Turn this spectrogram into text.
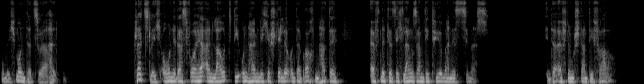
um mich munter zu erhalten. Plötzlich, ohne dass vorher ein Laut die unheimliche Stille unterbrochen hatte, öffnete sich langsam die Tür meines Zimmers. In der Öffnung stand die Frau,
